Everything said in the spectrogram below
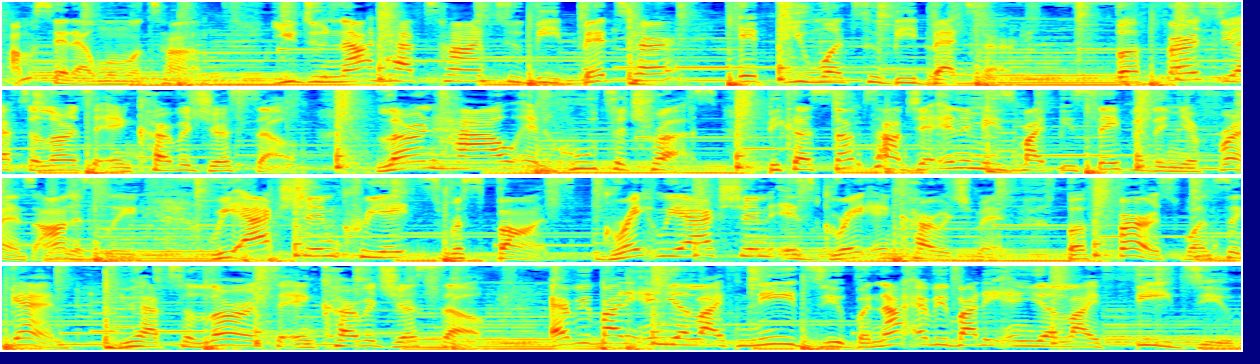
I'm gonna say that one more time. You do not have time to be bitter if you want to be better. But first, you have to learn to encourage yourself. Learn how and who to trust because sometimes your enemies might be safer than your friends, honestly. Reaction creates response. Great reaction is great encouragement. But first, once again, you have to learn to encourage yourself. Everybody in your life needs you, but not everybody in your life feeds you.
